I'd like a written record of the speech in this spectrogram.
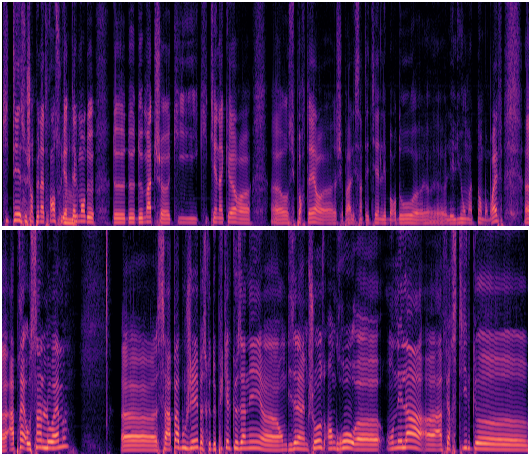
quitter ce championnat de France où il y a Mhm. tellement de, de, de- de matchs euh, qui, qui tiennent à cœur euh, aux supporters, euh, je sais pas, les Saint-Etienne, les Bordeaux, les Lyon maintenant, bon bref. Après, au sein de l'OM, euh, ça n'a pas bougé parce que depuis quelques années, euh, on me disait la même chose. En gros, euh, on est là à, faire style que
